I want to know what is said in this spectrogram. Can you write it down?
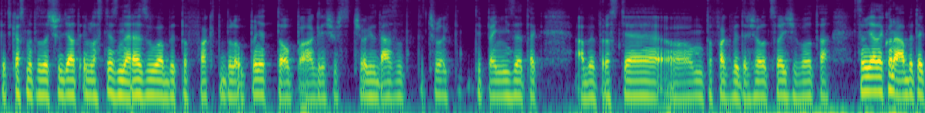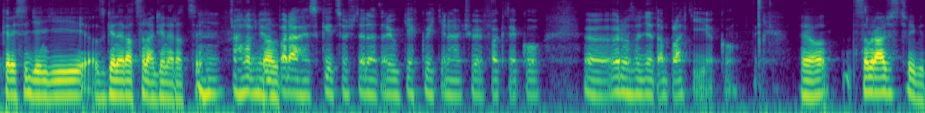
Teďka jsme to začali dělat i vlastně z nerezu, aby to fakt bylo úplně top a když už si člověk zdá za to člověk ty, ty peníze, tak aby prostě uh, mu to fakt vydrželo celý život a chceme dělat jako nábytek, který se dědí z generace na generaci. Mm-hmm. A hlavně Tam... vypadá hezky, což teda tady u těch květináčů je fakt jako uh, rozhodně tam platí. Jako. Jo, jsem rád, že se ti líbí,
